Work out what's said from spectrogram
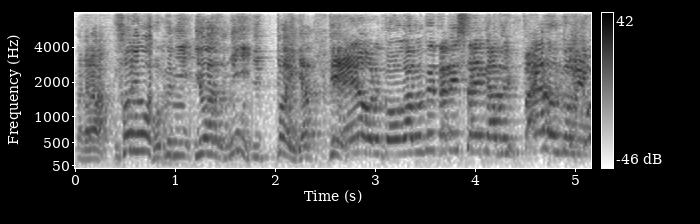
だからそれを僕に言わずにいっぱいやって。えー、俺動画のネタにしたいカードいっぱいあるのよ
